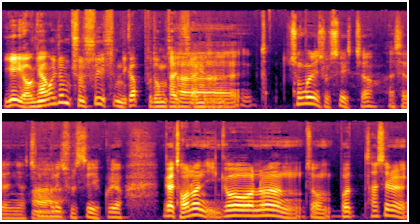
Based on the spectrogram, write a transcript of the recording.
이게 영향을 좀 줄 수 있습니까? 부동산 시장에서? 아, 충분히 줄 수 있죠. 사실은요. 충분히 아. 줄수 있고요. 그러니까 저는 이거는 좀 뭐 사실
